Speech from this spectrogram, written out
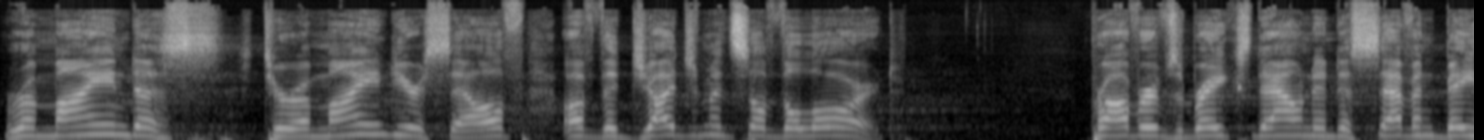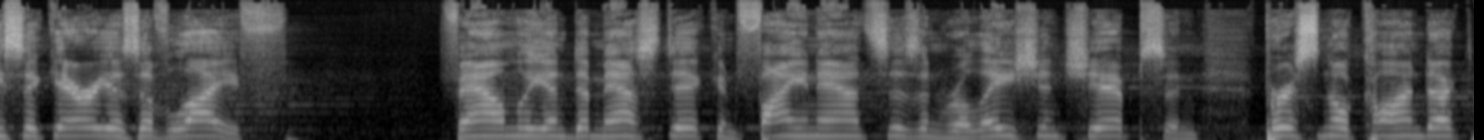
Remind us, to remind yourself of the judgments of the Lord. Proverbs breaks down into seven basic areas of life family and domestic, and finances and relationships and personal conduct.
